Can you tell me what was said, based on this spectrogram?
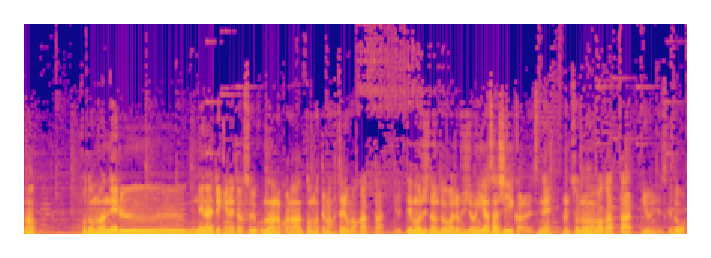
まあ、子供は寝る、寝ないといけないとかそういうことなのかなと思って、まあ、二人分かったって言って、文字の動画でも非常に優しいからですね、うん、そのまま分かったって言うんですけど、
